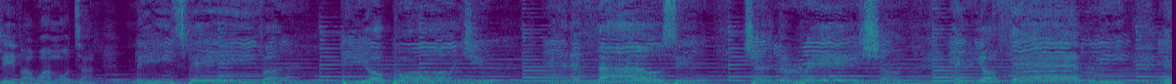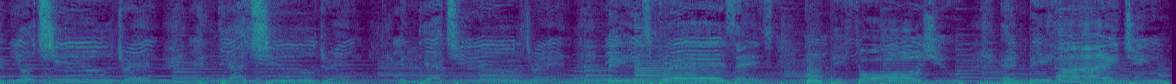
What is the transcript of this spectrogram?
favor one more time. May his favor be upon you and a thousand generations and your family and your children before you and behind you,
